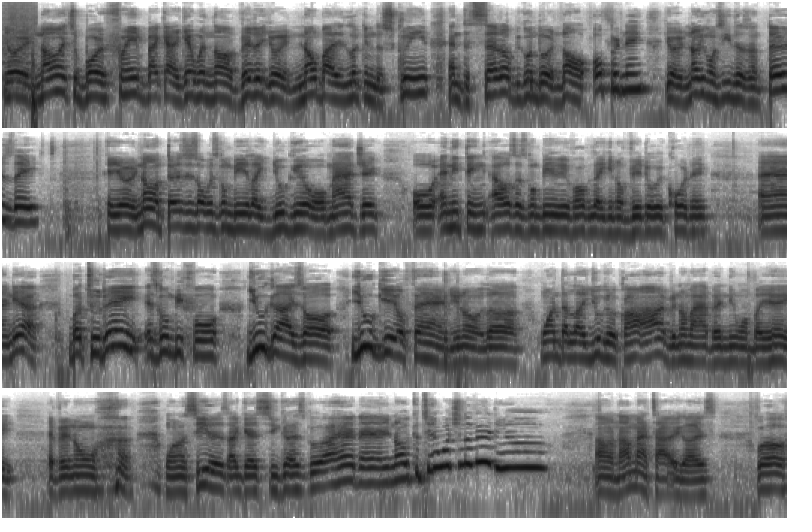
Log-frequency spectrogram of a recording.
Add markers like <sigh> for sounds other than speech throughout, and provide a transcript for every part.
You already know it's your boy Frame back again with another video. You already know by looking the screen and the setup. We're gonna do another opening. You already know you're gonna see this on Thursday. Okay, you already know Thursday's always gonna be like Yu-Gi-Oh! or Magic or anything else that's gonna be involved, like you know, video recording. And yeah, but today is gonna be for you guys are Yu-Gi-Oh fan, you know, the one that like Yu-Gi-Oh. I don't even know if I have anyone, but hey, if anyone <laughs> wanna see this, I guess you guys go ahead and you know continue watching the video. Oh, not tired, guys. Well,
